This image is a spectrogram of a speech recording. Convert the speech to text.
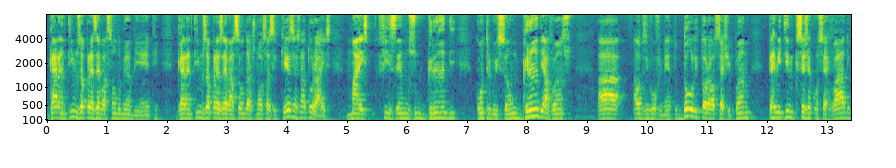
garantimos a preservação do meio ambiente, garantimos a preservação das nossas riquezas naturais, mas fizemos uma grande contribuição, um grande avanço a, ao desenvolvimento do litoral sergipano, permitindo que seja conservado,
